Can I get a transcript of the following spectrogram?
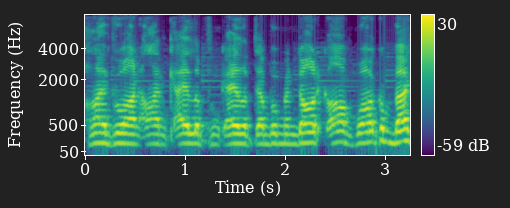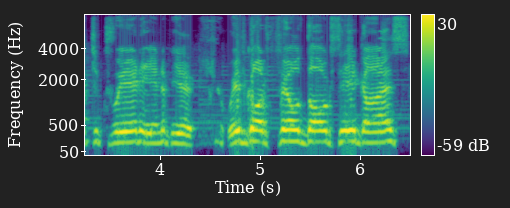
Hi everyone, I'm Kalab from KalabTempleman.com. Welcome back to Creator Interview. We've got Phil Doggz here, guys.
